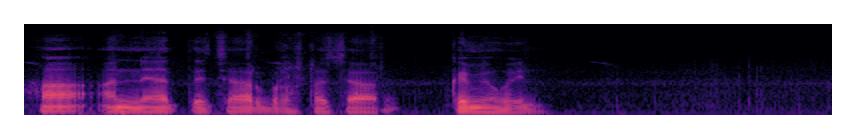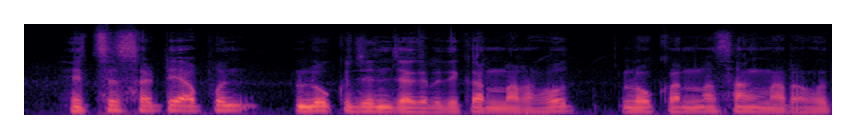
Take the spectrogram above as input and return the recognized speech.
हा अन्याय अत्याचार भ्रष्टाचार कमी होईल. ह्याच्यासाठी आपण लोक जनजागृती करणार आहोत. लोकांना सांगणार आहोत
